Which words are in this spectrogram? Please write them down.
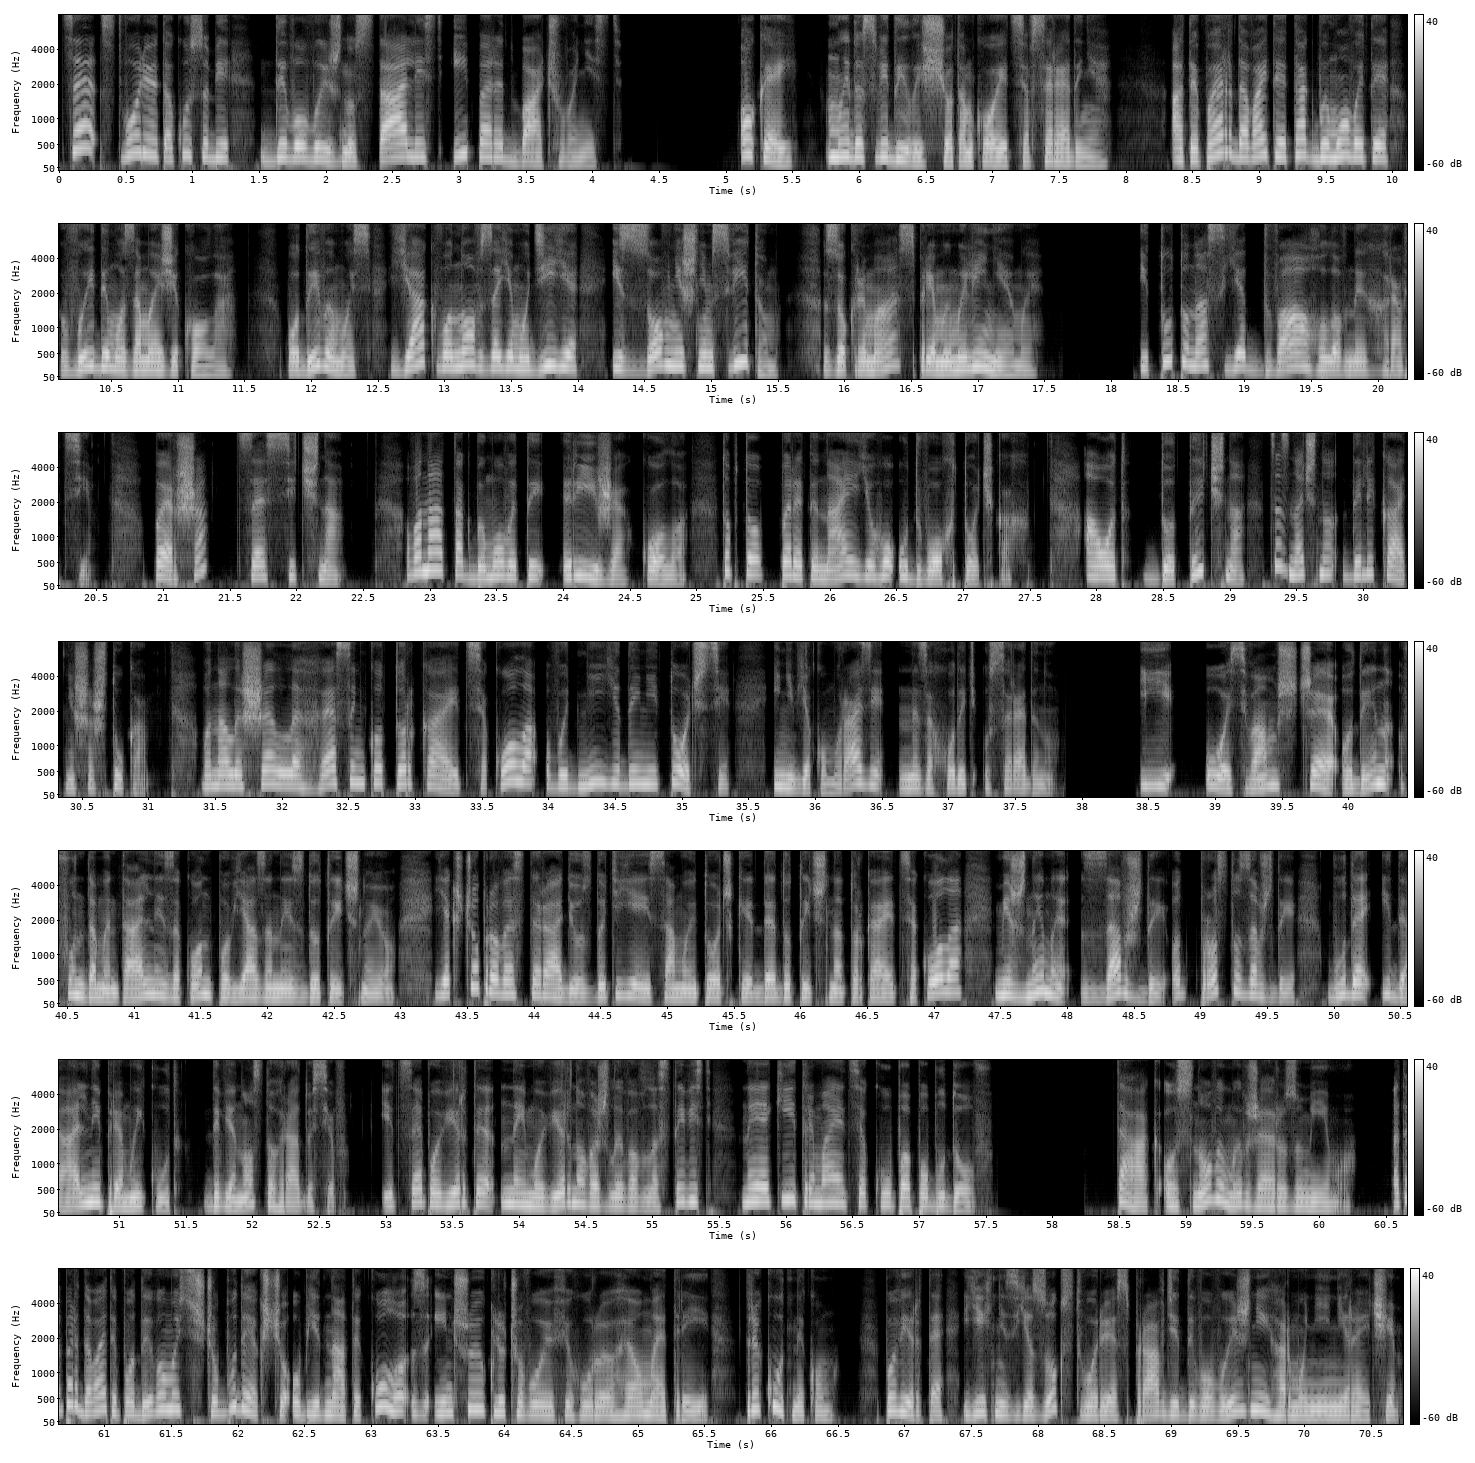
Це створює таку собі дивовижну сталість і передбачуваність. Окей, ми дослідили, що там коїться всередині. А тепер давайте, так би мовити, вийдемо за межі кола. Подивимось, як воно взаємодіє із зовнішнім світом, зокрема з прямими лініями. І тут у нас є два головних гравці. Перша – це січна. Вона, так би мовити, ріже коло, тобто перетинає його у двох точках. А от дотична – це значно делікатніша штука. Вона лише легесенько торкається кола в одній єдиній точці і ні в якому разі не заходить усередину. І ось вам ще один фундаментальний закон, пов'язаний з дотичною. Якщо провести радіус до тієї самої точки, де дотична торкається кола, між ними завжди, от просто завжди, буде ідеальний прямий кут – 90 градусів. І це, повірте, неймовірно важлива властивість, на якій тримається купа побудов. Так, основи ми вже розуміємо. А тепер давайте подивимось, що буде, якщо об'єднати коло з іншою ключовою фігурою геометрії – трикутником. Повірте, їхній зв'язок створює справді дивовижні й гармонійні речі.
